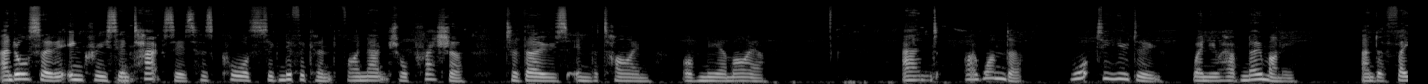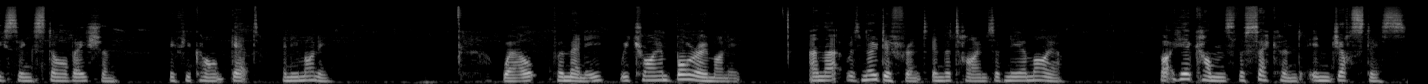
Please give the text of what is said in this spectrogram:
And also, the increase in taxes has caused significant financial pressure to those in the time of Nehemiah. And I wonder, what do you do when you have no money and are facing starvation if you can't get any money? Well, for many, we try and borrow money, and that was no different in the times of Nehemiah. But here comes the second injustice.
